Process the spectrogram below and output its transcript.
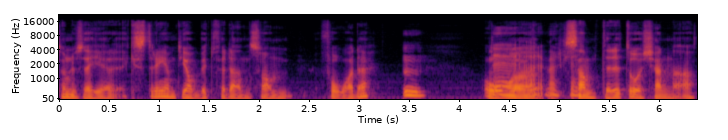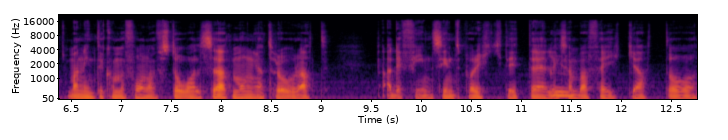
som du säger, extremt jobbigt för den som får det. Mm. Och Det det samtidigt då känna att man inte kommer få någon förståelse, att många tror att ja, det finns inte på riktigt, det är liksom Mm. bara fejkat och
